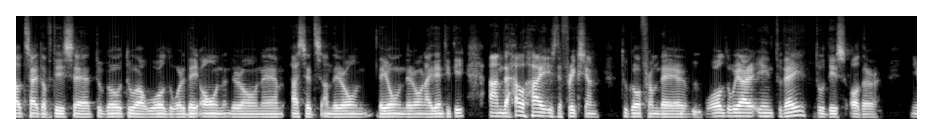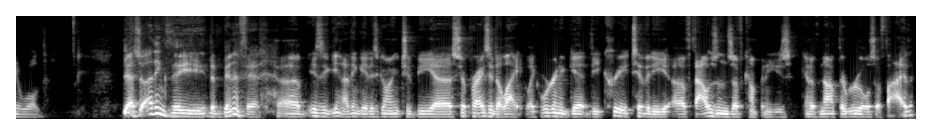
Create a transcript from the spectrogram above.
outside of this uh, to go to a world where they own their own um, assets and their own they own their own identity and how high is the friction to go from the mm-hmm. world we are in today to this other new world Yeah, so I think the the benefit uh, is again, I think it is going to be a surprise and delight. Like we're going to get the creativity of thousands of companies, kind of not the rules of five.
